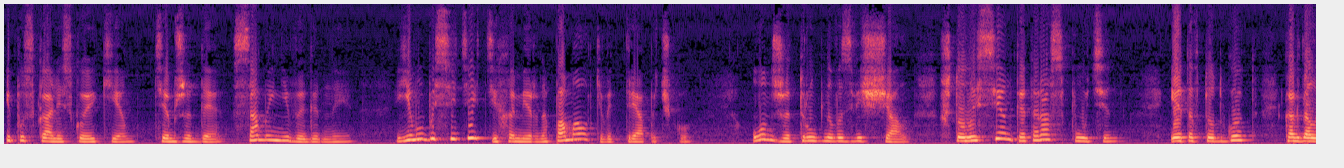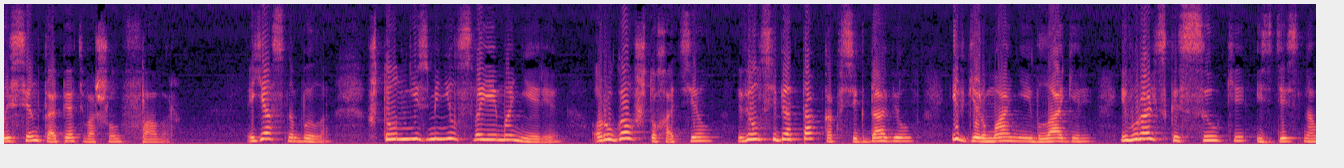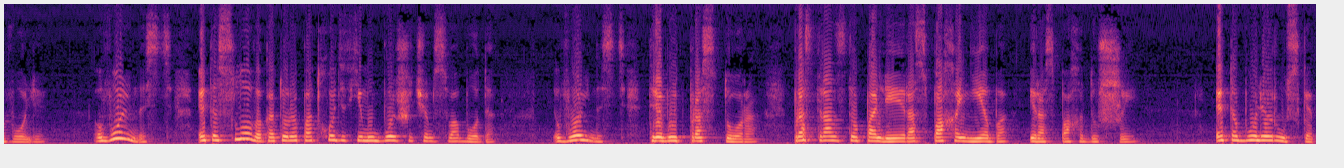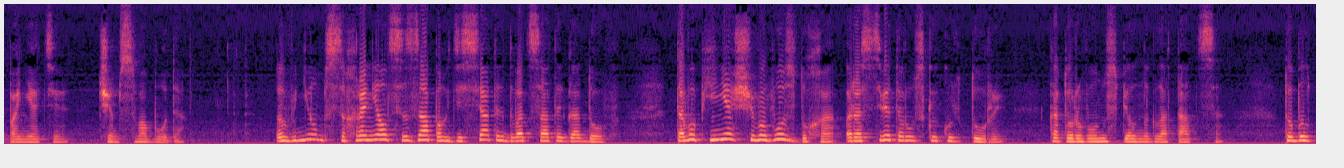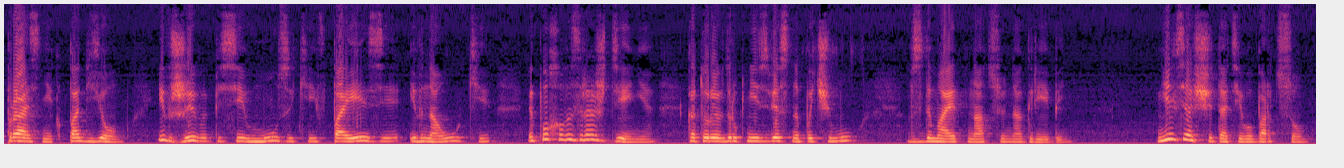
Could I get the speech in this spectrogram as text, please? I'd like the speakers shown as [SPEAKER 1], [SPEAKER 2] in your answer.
[SPEAKER 1] и пускались кое-кем, тем же Д, самые невыгодные. Ему бы сидеть тихо-мирно, помалкивать тряпочку. Он же трубно возвещал, что Лысенко – это Распутин. И это в тот год, когда Лысенко опять вошел в фавор. Ясно было, что он не изменил своей манере, ругал, что хотел, вел себя так, как всегда вел, и в Германии, и в лагере, и в уральской ссылке, и здесь на воле. Вольность – это слово, которое подходит ему больше, чем свобода. Вольность требует простора, пространства полей, распаха неба и распаха души. Это более русское понятие, чем свобода. В нем сохранялся запах десятых-двадцатых годов, того пьянящего воздуха расцвета русской культуры, которого он успел наглотаться. То был праздник, подъем – и в живописи, и в музыке, и в поэзии, и в науке, эпоха Возрождения, которая вдруг неизвестно почему вздымает нацию на гребень. Нельзя считать его борцом.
